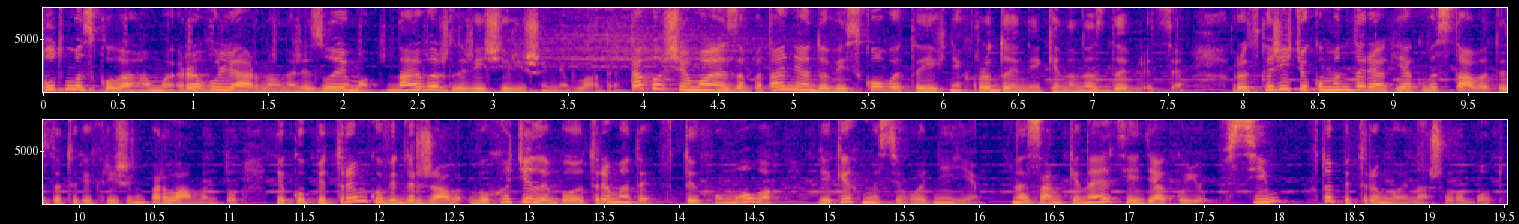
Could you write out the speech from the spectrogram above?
Тут ми з колегами регулярно аналізуємо найважливіші рішення влади. Також я маю запитання до військових та їхніх родин, які на нас дивляться. Розкажіть у коментарях, як ви ставитесь до таких рішень парламенту, яку підтримку від держави ви хотіли би отримати в тих умовах, в яких ми сьогодні є. На сам кінець я дякую всім, хто підтримує нашу роботу.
